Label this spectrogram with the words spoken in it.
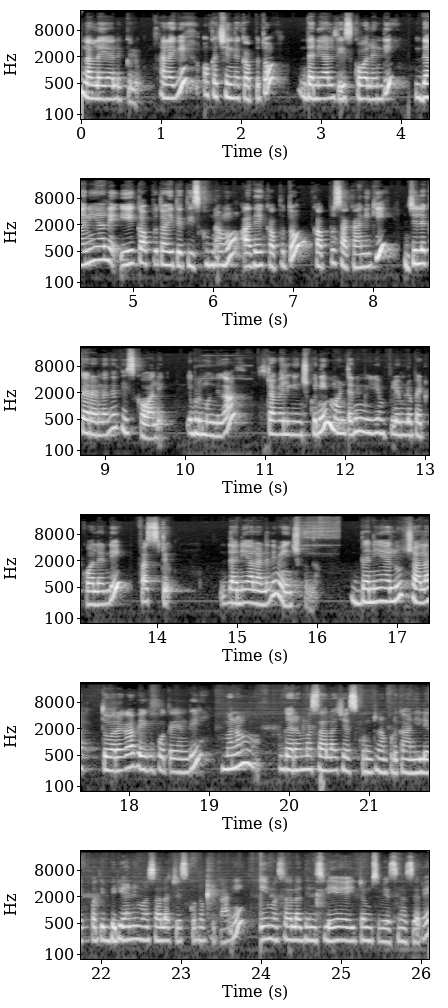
నల్ల యాలకులు. అలాగే ఒక చిన్న కప్పుతో ధనియాలు తీసుకోవాలండి. ధనియాలు ఏ కప్పుతో అయితే తీసుకున్నామో అదే కప్పుతో కప్పు సకానికి జీలకర్ర అన్నది తీసుకోవాలి. ఇప్పుడు ముందుగా స్టవ్ వెలిగించుకుని మంటని మీడియం ఫ్లేమ్లో పెట్టుకోవాలండి. ఫస్ట్ ధనియాలు అనేది వేయించుకుందాం. ధనియాలు చాలా త్వరగా వేగిపోతాయండి. మనం గరం మసాలా చేసుకుంటున్నప్పుడు కానీ లేకపోతే బిర్యానీ మసాలా చేసుకున్నప్పుడు కానీ ఏ మసాలా దినుసులు ఏ ఐటమ్స్ వేసినా సరే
